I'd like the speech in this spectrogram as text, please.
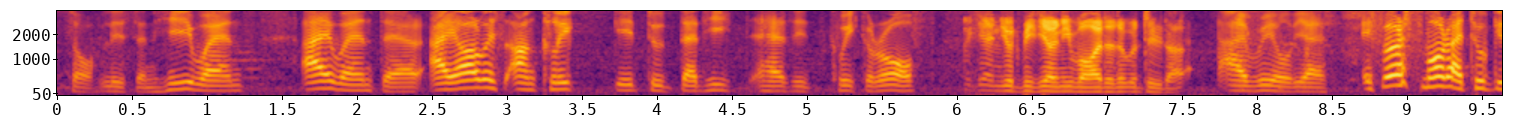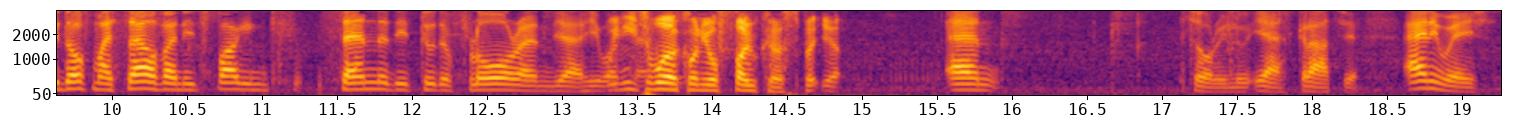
So listen, he went. I went there. I always unclick it to that he has it quicker off. Again, you'd be the only rider that would do that. I will, yes. First more I took it off myself and it fucking sended it to the floor and yeah, he was We need to work on your focus, but yeah. and sorry Lu- yeah grazie anyways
